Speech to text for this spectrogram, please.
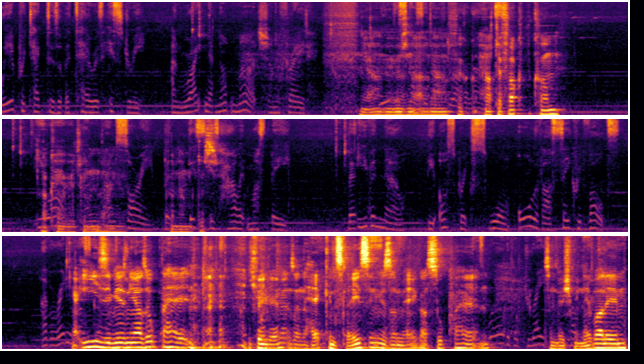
We're protectors of Atera's history, Ja, wir müssen alle Artef- Artefakt bekommen. Okay, wir tun ein verlangtes. Ja, easy, wir sind ja Superhelden. Ich finde immer so ein Hack and Slay sind wir so mega Superhelden. Zum Beispiel impulsive.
